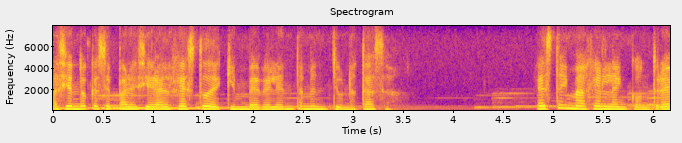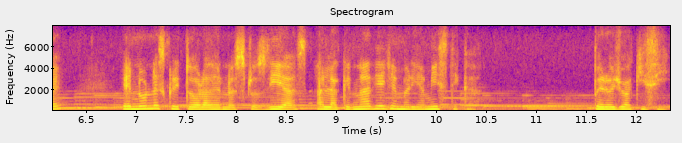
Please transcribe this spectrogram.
haciendo que se pareciera al gesto de quien bebe lentamente una taza. Esta imagen la encontré en una escritora de nuestros días a la que nadie llamaría mística, pero yo aquí sí.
